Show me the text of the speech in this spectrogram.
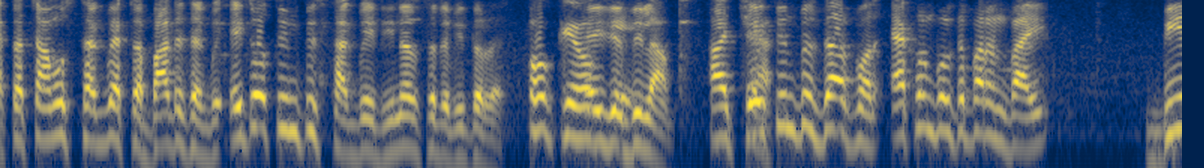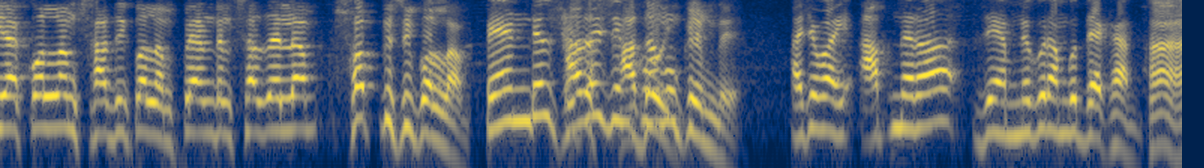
একটা চামচ থাকবে একটা বাটি থাকবে এটাও তিন পিস থাকবে ডিনার সেটের ভিতরে। ওকে এই যে দিলাম। আচ্ছা। এই তিন পিস দেওয়ার পর এখন বলতে পারেন ভাই বিয়া করলাম শাদি করলাম প্যান্ডেল সাজাইলাম সবকিছু করলাম। প্যান্ডেল সাজাইছেন সাজামু কেমনে? আচ্ছা ভাই আপনারা যে এমনি করে আমাকে দেখান হ্যাঁ।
